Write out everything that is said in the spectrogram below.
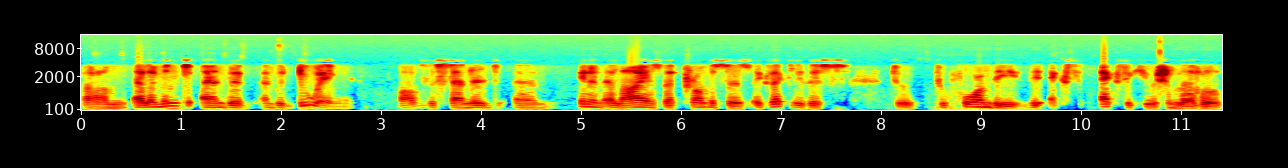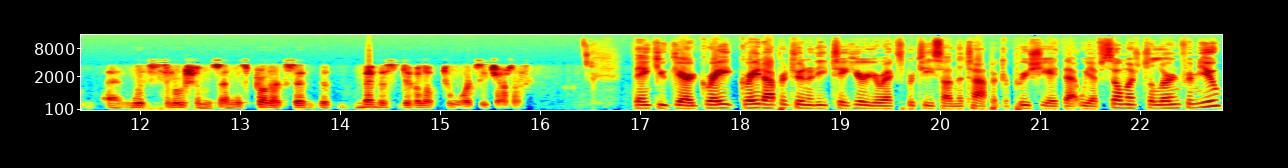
um, element and the and the doing of the standard um, in an alliance that promises exactly this to, to form the, the ex- execution level and with solutions and with products that the members develop towards each other. Thank you, Gerd. Great, great opportunity to hear your expertise on the topic. Appreciate that. We have so much to learn from you.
